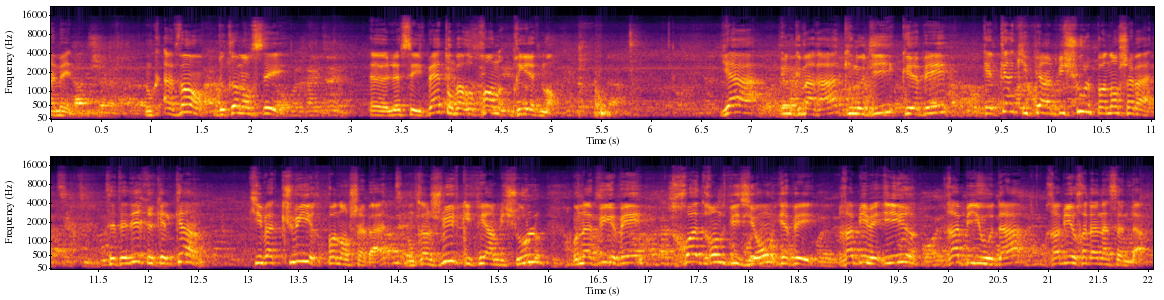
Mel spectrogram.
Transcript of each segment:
Amen. Donc avant de commencer euh, le Seif Bet, on va reprendre brièvement. Il y a une Gemara qui nous dit qu'il y avait quelqu'un qui fait un bichoul pendant Shabbat. C'est-à-dire que quelqu'un qui va cuire pendant Shabbat, donc un juif qui fait un bichoul, on a vu qu'il y avait trois grandes visions. Il y avait Rabbi Meir, Rabbi Yehuda, Rabbi Yochanan Asanda.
